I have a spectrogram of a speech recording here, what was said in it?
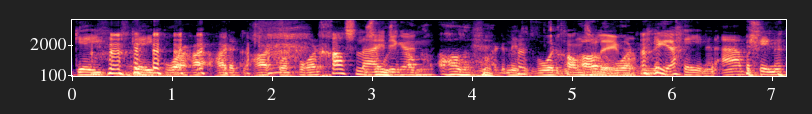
gay, gay porn, hard, hardcore porn. Gasleidingen. Dus ook nog alle woorden met het woord, alle woorden met een G en een A beginnen.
